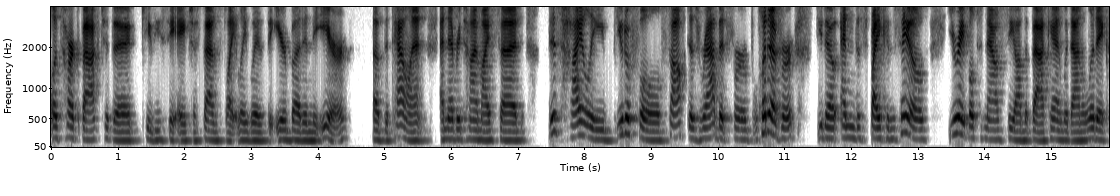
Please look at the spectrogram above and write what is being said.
let's hark back to the qvc hsn slightly with the earbud in the ear of the talent and every time i said this highly beautiful soft as rabbit for whatever you know and the spike in sales you're able to now see on the back end with analytics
